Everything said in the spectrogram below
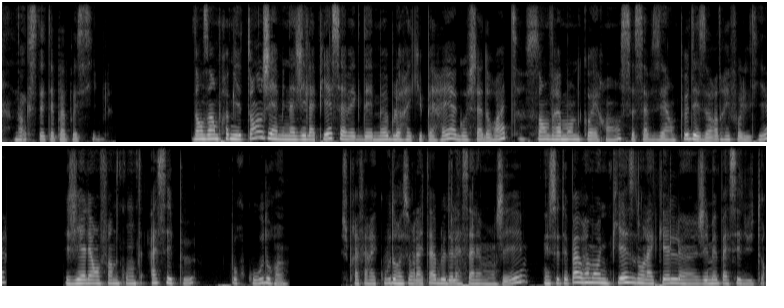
donc ce n'était pas possible. Dans un premier temps, j'ai aménagé la pièce avec des meubles récupérés à gauche à droite, sans vraiment de cohérence, ça faisait un peu désordre, il faut le dire. J'y allais en fin de compte assez peu, pour coudre. Je préférais coudre sur la table de la salle à manger, et c'était pas vraiment une pièce dans laquelle euh, j'aimais passer du temps.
